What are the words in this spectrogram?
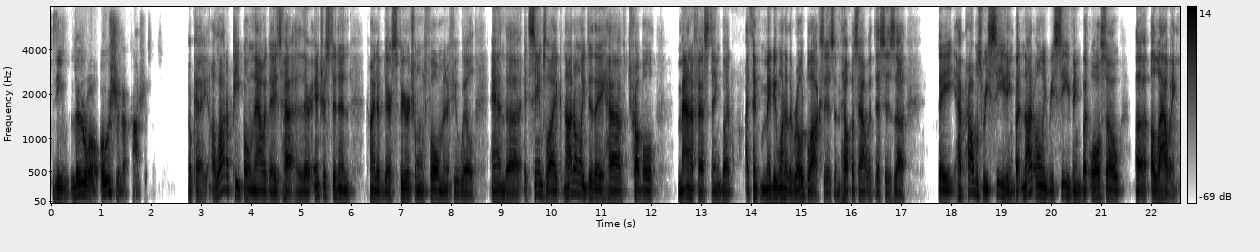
to the literal ocean of consciousness. Okay. A lot of people nowadays, ha- they're interested in kind of their spiritual unfoldment, if you will. And uh, it seems like not only do they have trouble manifesting, but I think maybe one of the roadblocks is, and help us out with this, is uh, they have problems receiving, but not only receiving, but also uh, allowing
